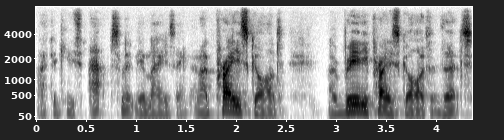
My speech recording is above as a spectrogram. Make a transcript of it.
I think He's absolutely amazing. And I praise God. I really praise God that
